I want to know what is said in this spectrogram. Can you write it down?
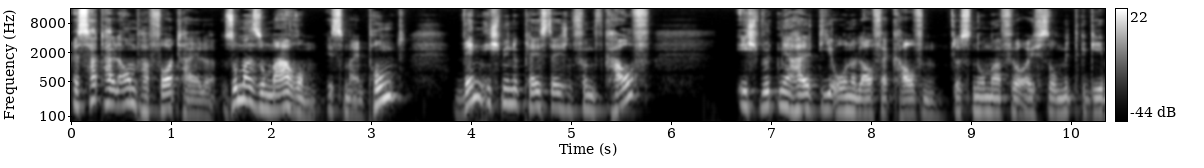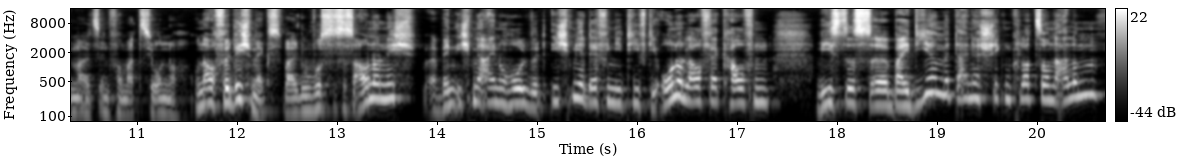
es hat halt auch ein paar Vorteile. Summa summarum ist mein Punkt wenn ich mir eine PlayStation 5 kaufe, ich würde mir halt die ohne Laufwerk kaufen. Das nur mal für euch so mitgegeben als Information noch. Und auch für dich, Max, weil du wusstest es auch noch nicht. Wenn ich mir eine hole, würde ich mir definitiv die ohne Laufwerk kaufen. Wie ist es äh, bei dir mit deiner schicken Klotze und allem?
